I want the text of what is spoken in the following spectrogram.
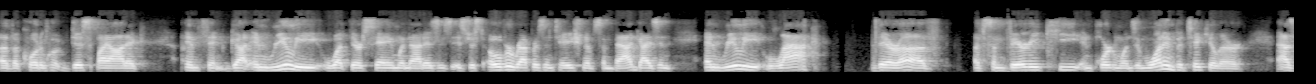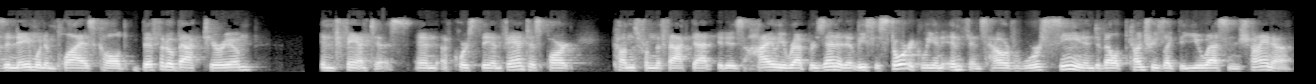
of a quote unquote dysbiotic infant gut. And really what they're saying when that is, is, is just overrepresentation of some bad guys and, and really lack thereof of some very key important ones. And one in particular, as the name would imply, is called Bifidobacterium infantis. And of course, the infantis part comes from the fact that it is highly represented, at least historically, in infants. However, we're seeing in developed countries like the US and China,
